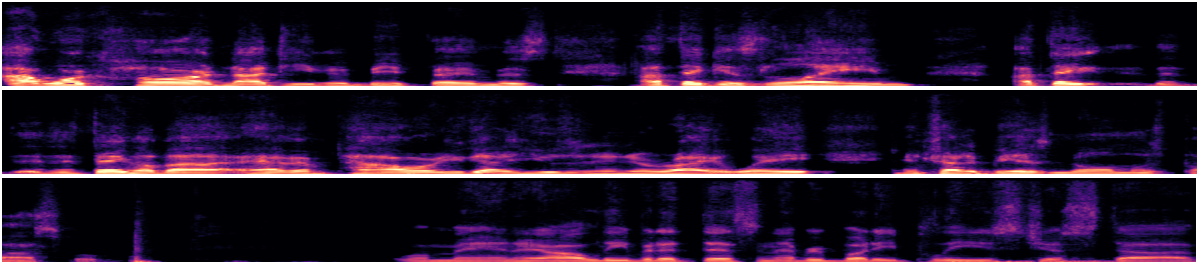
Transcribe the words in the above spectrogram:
i work hard not to even be famous. I think it's lame. I think the, the thing about having power you got to use it in the right way and try to be as normal as possible. Well man i'll leave it at this and everybody please just uh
